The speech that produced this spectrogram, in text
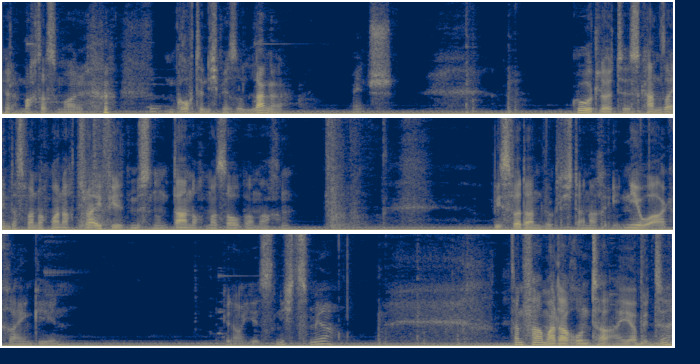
Ja, dann mach das mal. Dann braucht er nicht mehr so lange. Mensch. Gut, Leute, es kann sein, dass wir nochmal nach Dryfield müssen und da nochmal sauber machen. Bis wir dann wirklich da nach Neo-Arc reingehen. Genau, hier ist nichts mehr. Dann fahren wir da runter, Eier, bitte.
